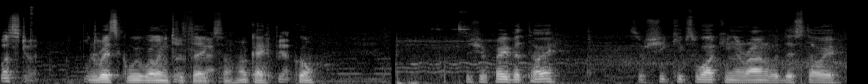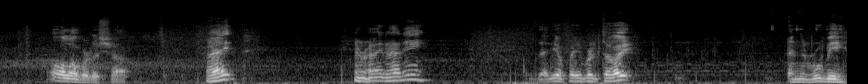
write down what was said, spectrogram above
let's do it. We'll do risk we're willing do to take. So, okay, Yeah. cool. Is this your favorite toy? So she keeps walking around with this toy all over the shop, right? Right, honey? Is that your favorite toy? And Ruby,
